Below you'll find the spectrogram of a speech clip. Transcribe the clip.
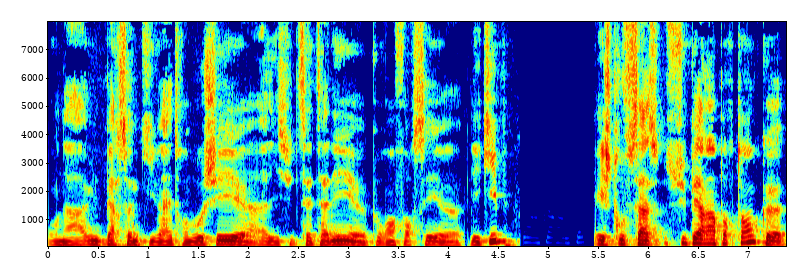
On a une personne qui va être embauchée à l'issue de cette année pour renforcer l'équipe. Et je trouve ça super important que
